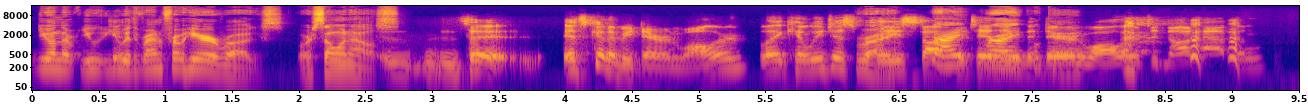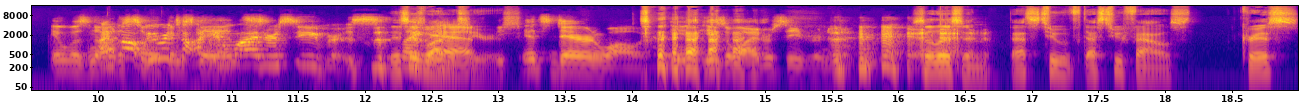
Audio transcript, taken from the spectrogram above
you on the you you with Renfrow here or Ruggs or someone else? The, it's going to be Darren Waller. Like, can we just Right, please stop right, pretending right, that okay. Darren Waller did not happen? It was I not a thought we were circumstance. talking wide receivers. This Like, is wide yeah, receivers. It's Darren Waller. He, he's a wide receiver now. So listen, that's two that's two fouls. Chris,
